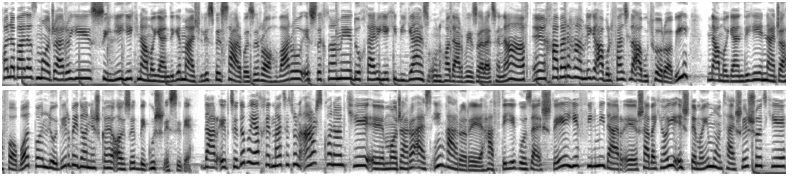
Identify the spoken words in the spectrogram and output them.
حالا بعد از ماجرای سیلی یک نماینده مجلس به سرباز راهور و استخدام دختر یکی دیگه از اونها در وزارت نفت خبر حمله ابوالفضل ابو ترابی نماینده نجف آباد با لودر به دانشگاه آزاد به گوش رسیده. در ابتدا باید خدمتتون عرض کنم که ماجرا از این قراره. هفته گذشته یه فیلمی در شبکه های اجتماعی منتشر شد که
